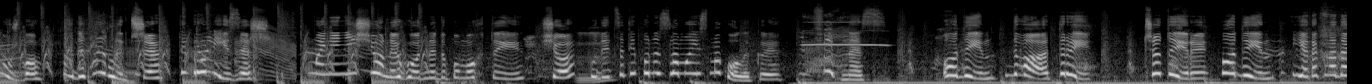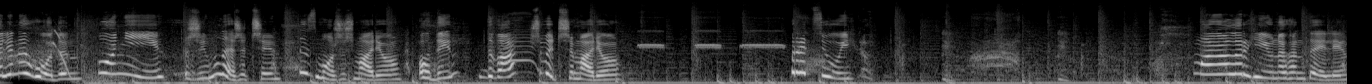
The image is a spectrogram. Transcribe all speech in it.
Ну ж бо, вдихни глибше, ти пролізеш. Мені ніщо не годне допомогти. Що? Куди це ти понесла мої смаколики? Фітнес. Один, два, три, чотири, один. Я так надалі не годен. О, ні. Жим лежачи. Ти зможеш, Маріо. Один, два, швидше, Маріо. Працюй. Маю алергію на гантелі.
